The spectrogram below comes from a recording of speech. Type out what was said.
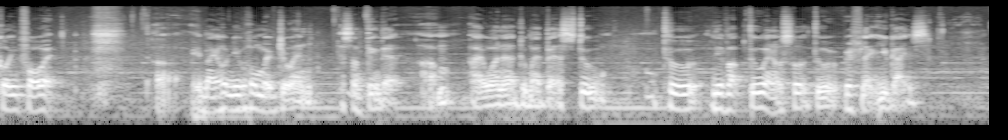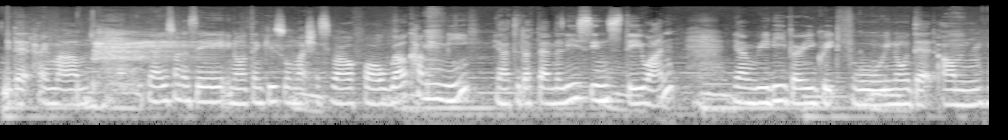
Going forward, uh, in my whole new home with Joanne, something that um, I wanna do my best to to live up to and also to reflect you guys. Dad, hi mom. Yeah, I just want to say, you know, thank you so much as well for welcoming me, yeah, to the family since day one. Yeah, I'm really very grateful, you know, that um,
